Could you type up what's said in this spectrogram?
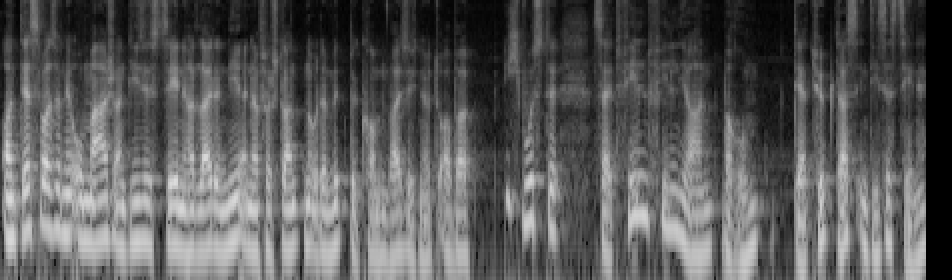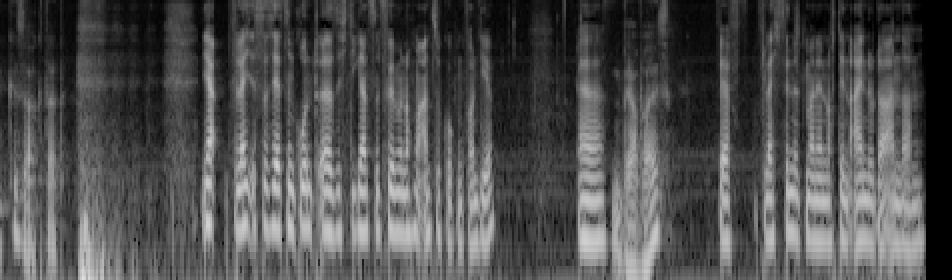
Und das war so eine Hommage an diese Szene, hat leider nie einer verstanden oder mitbekommen, weiß ich nicht. Aber ich wusste seit vielen, vielen Jahren, warum der Typ das in dieser Szene gesagt hat. ja, vielleicht ist das jetzt ein Grund, äh, sich die ganzen Filme nochmal anzugucken von dir. Äh, Wer weiß? wer, vielleicht findet man ja noch den ein oder anderen,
